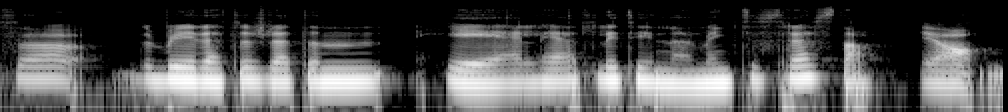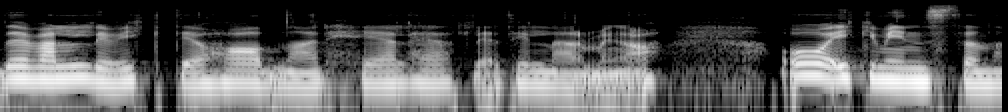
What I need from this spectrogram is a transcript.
Så det blir rett og slett en helhetlig tilnærming til stress, da. Ja, det er veldig viktig å ha den helhetlige tilnærminga. Og ikke minst den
